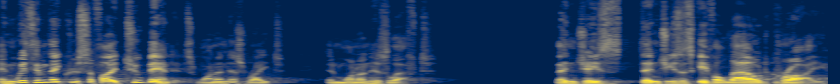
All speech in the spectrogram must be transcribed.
And with him they crucified two bandits, one on his right and one on his left. Then Jesus, then Jesus gave a loud cry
